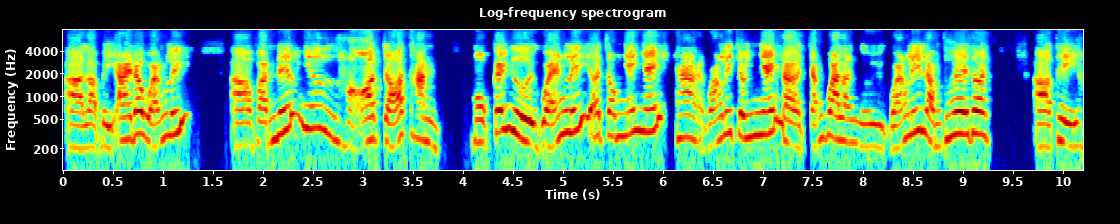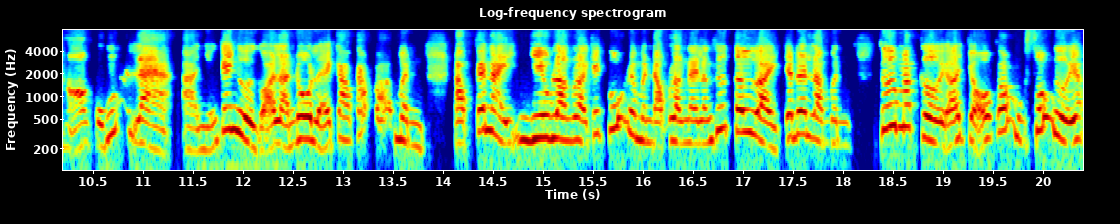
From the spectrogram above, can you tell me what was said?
à, là bị ai đó quản lý à, và nếu như họ trở thành một cái người quản lý ở trong nháy nháy ha quản lý trong nháy là chẳng qua là người quản lý làm thuê thôi à, thì họ cũng là à, những cái người gọi là nô lệ cao cấp đó. mình đọc cái này nhiều lần rồi cái cuốn này mình đọc lần này lần thứ tư rồi cho nên là mình cứ mắc cười ở chỗ có một số người đó,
